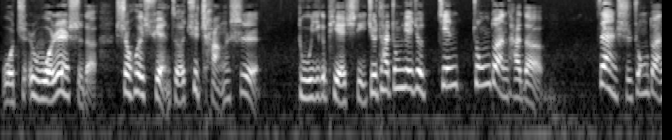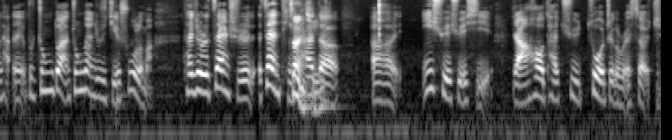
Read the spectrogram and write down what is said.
我知我认识的是会选择去尝试读一个 PhD，就是他中间就间中断他的暂时中断他，呃不是中断，中断就是结束了嘛，他就是暂时暂停暂停。他的呃医学学习，然后他去做这个 research。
